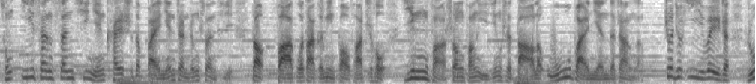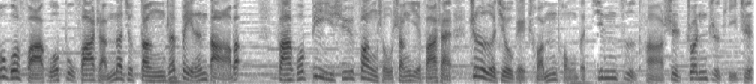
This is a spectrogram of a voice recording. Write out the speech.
从一三三七年开始的百年战争算起，到法国大革命爆发之后，英法双方已经是打了五百年的仗啊！这就意味着，如果法国不发展，那就等着被人打吧。法国必须放手商业发展，这就给传统的金字塔式专制体制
